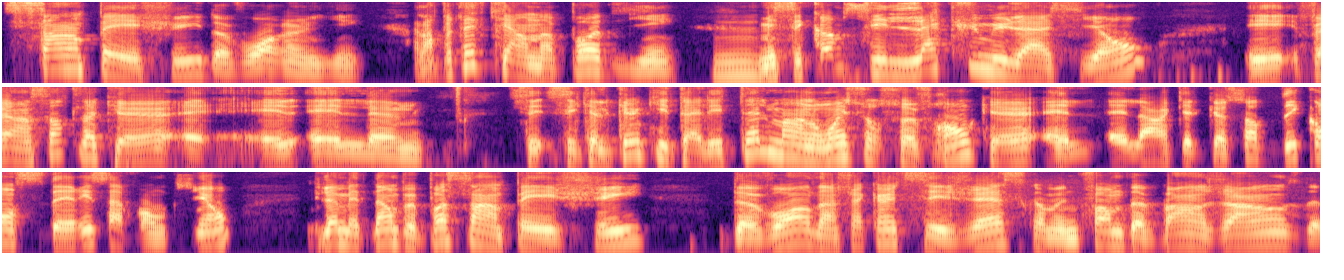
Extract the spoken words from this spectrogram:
s'empêcher de voir un lien. Alors peut-être qu'il n'y en a pas de lien, Hmm. mais c'est comme si l'accumulation et fait en sorte là, que elle, elle- elle, c'est quelqu'un qui est allé tellement loin sur ce front qu'elle elle a en quelque sorte déconsidéré sa fonction. Puis là, maintenant, on peut pas s'empêcher de voir dans chacun de ses gestes comme une forme de vengeance, de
